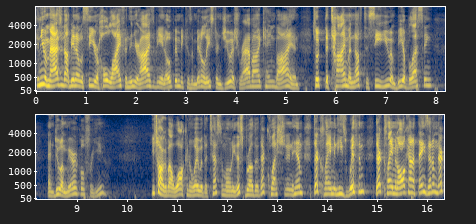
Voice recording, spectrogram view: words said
Can you imagine not being able to see your whole life and then your eyes being open because a Middle Eastern Jewish rabbi came by and took the time enough to see you and be a blessing and do a miracle for you? You talk about walking away with a testimony. This brother, they're questioning him. They're claiming he's with him. They're claiming all kind of things at him. They're,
